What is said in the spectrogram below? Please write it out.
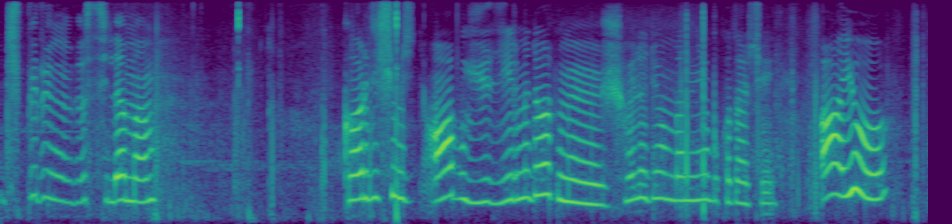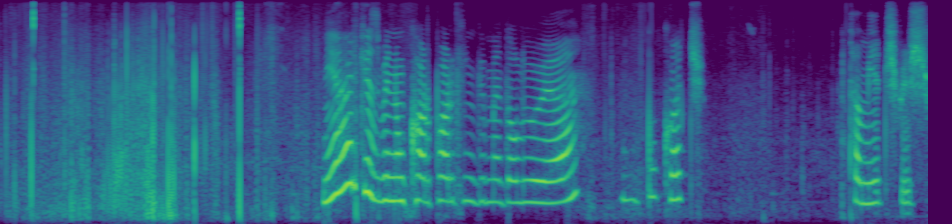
Hiçbirini de silemem. Kardeşim aa bu 124'müş. Şöyle diyorum ben niye bu kadar şey. Aa yo. Niye herkes benim kar parkingime dalıyor ya? Bu kaç? Tam 75.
